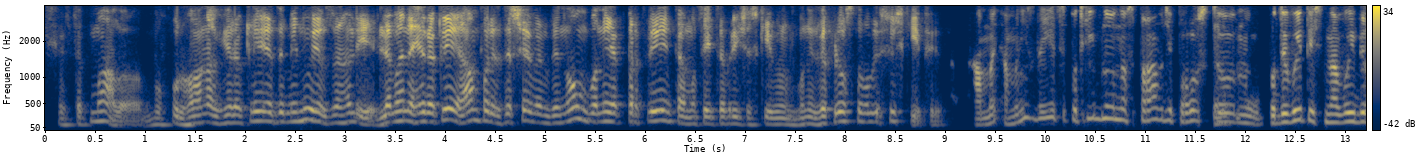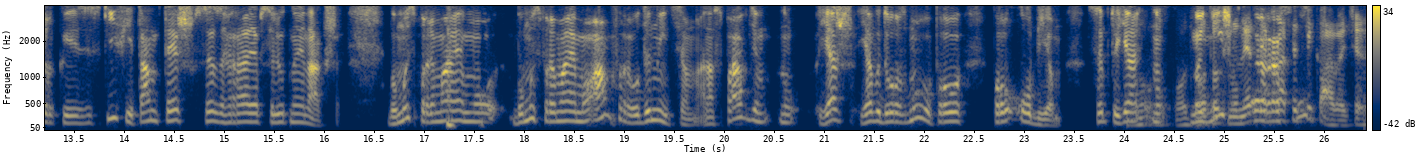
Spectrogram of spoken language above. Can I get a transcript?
Щось так мало, бо в курганах Гераклея домінує взагалі. Для мене Гераклея амфори з дешевим вином, вони як портвейн, там оцей таврічний, вони захльостували всю скіфію. А, ми, а мені здається, потрібно насправді просто ну, подивитись на вибірки зі скіфії, там теж все зграє абсолютно інакше. Бо ми сприймаємо, бо ми сприймаємо амфори одиницями, а насправді ну, я ж я веду розмову про, про об'єм. Себто я ну, от, мені от, ж мене це і цікавить. е,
